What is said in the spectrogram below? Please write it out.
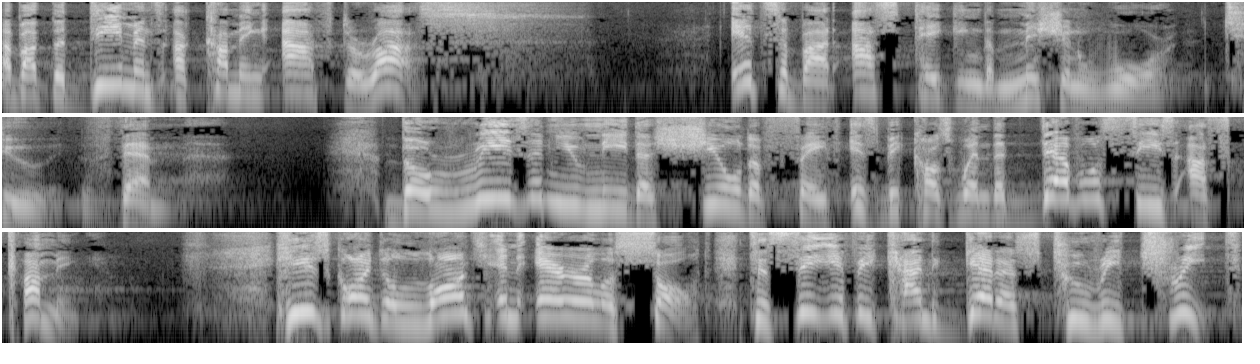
about the demons are coming after us. It's about us taking the mission war to them. The reason you need a shield of faith is because when the devil sees us coming, He's going to launch an aerial assault to see if he can't get us to retreat,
